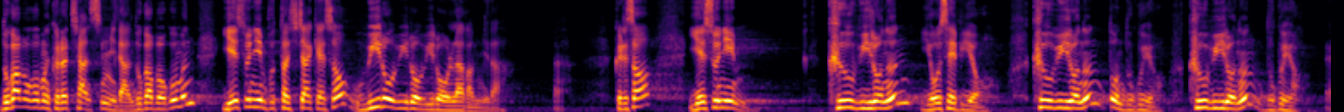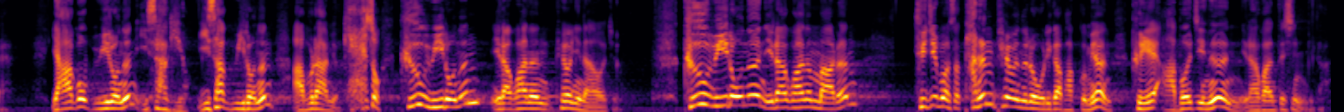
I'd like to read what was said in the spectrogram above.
누가복음은 그렇지 않습니다. 누가복음은 예수님부터 시작해서 위로 위로 위로 올라갑니다. 그래서 예수님 그 위로는 요셉이요. 그 위로는 또 누구요? 그 위로는 누구요? 야곱 위로는 이삭이요. 이삭 위로는 아브라함이요. 계속 그 위로는이라고 하는 표현이 나오죠. 그 위로는이라고 하는 말은 뒤집어서 다른 표현으로 우리가 바꾸면 그의 아버지는이라고 하는 뜻입니다.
